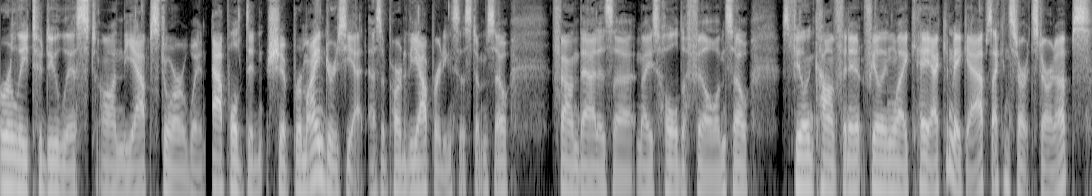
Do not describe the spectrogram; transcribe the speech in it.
early to-do list on the App Store when Apple didn't ship reminders yet as a part of the operating system. So found that as a nice hole to fill. And so I was feeling confident, feeling like, hey, I can make apps, I can start startups.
